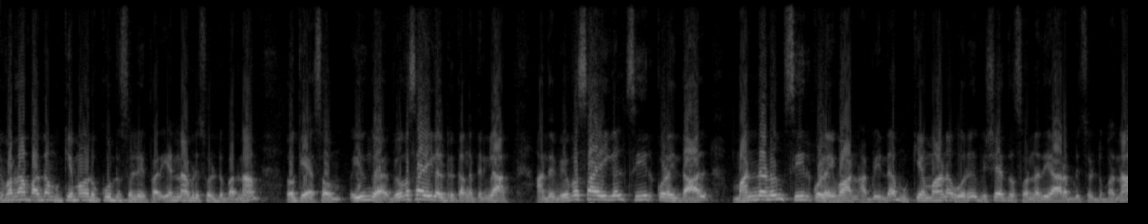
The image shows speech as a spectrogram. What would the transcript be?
இவர் தான் பார்த்தா முக்கியமாக ஒரு கூட்டு சொல்லியிருப்பார். என்ன அப்படி சொல்லிட்டு பார்த்தா ஓகே ஸோ இவங்க விவசாயிகள் இருக்காங்க தெரியுங்களா? அந்த விவசாயிகள் சீர்குலைந்தால் மன்னனும் சீர்குலைவான் அப்படின்ற முக்கியமான ஒரு விஷயத்தை சொன்னது யார் அப்படின்னு சொல்லிட்டு பார்த்தா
